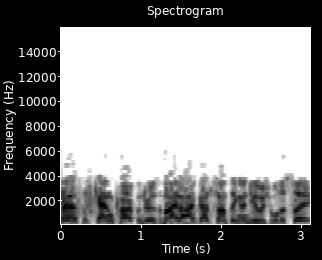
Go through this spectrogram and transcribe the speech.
This is Ken Carpenter, and tonight I've got something unusual to say.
